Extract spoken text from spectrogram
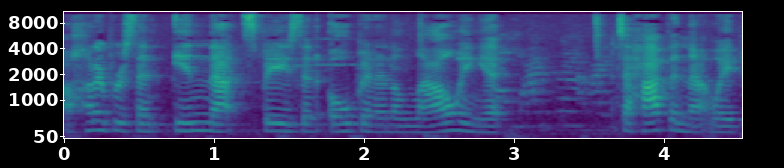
100% in that space and open and allowing it to happen that way?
